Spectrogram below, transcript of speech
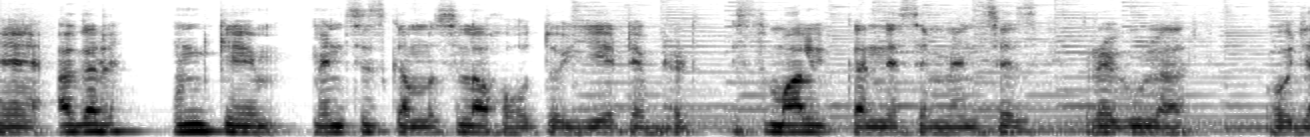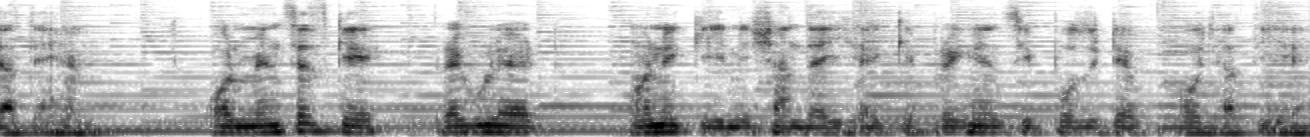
हैं, अगर उनके मेंसेस का मसला हो तो ये टैबलेट इस्तेमाल करने से मेंसेस रेगुलर हो जाते हैं। और मेंसेस के रेगुलेट होने की निशानदेही है कि प्रेगनेंसी पॉजिटिव हो जाती है।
